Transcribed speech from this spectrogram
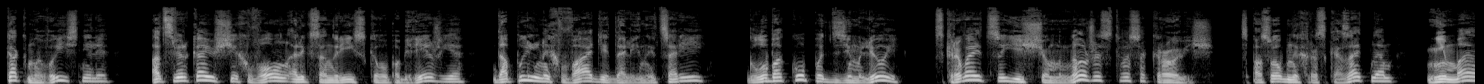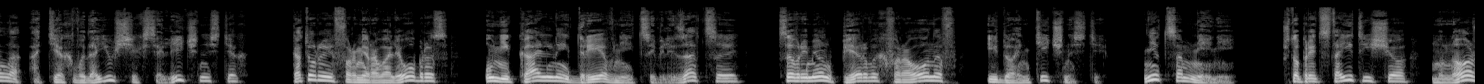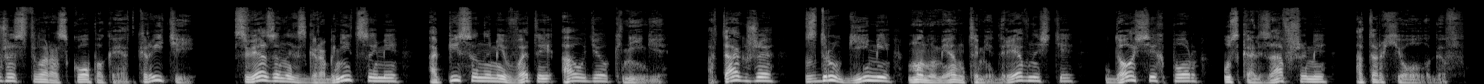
Как мы выяснили, от сверкающих волн Александрийского побережья до пыльных вади долины царей глубоко под землей скрывается еще множество сокровищ, способных рассказать нам немало о тех выдающихся личностях, которые формировали образ уникальной древней цивилизации со времен первых фараонов и до античности. Нет сомнений, что предстоит еще множество раскопок и открытий, связанных с гробницами, описанными в этой аудиокниге, а также с другими монументами древности, до сих пор ускользавшими от археологов.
